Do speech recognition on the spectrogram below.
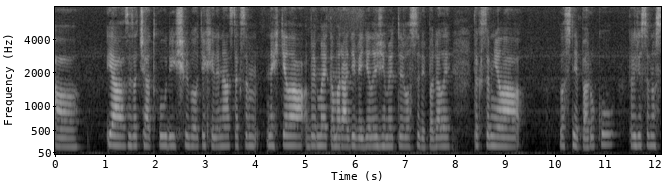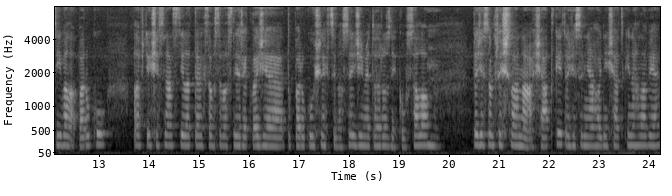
A já ze začátku, když mi bylo těch jedenáct, tak jsem nechtěla, aby moje kamarádi věděli, že mi ty vlasy vypadaly, tak jsem měla vlastně paruku, takže jsem nosívala paruku, ale v těch 16 letech jsem se vlastně řekla, že tu paruku už nechci nosit, že mě to hrozně kousalo. Mm. Takže jsem přešla na šátky, takže jsem měla hodně šátky na hlavě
